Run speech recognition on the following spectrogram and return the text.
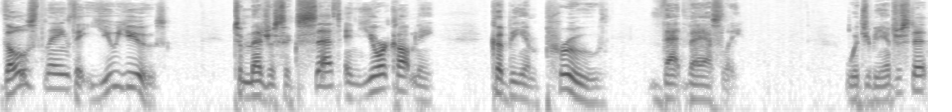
those things that you use to measure success in your company, could be improved that vastly. Would you be interested?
